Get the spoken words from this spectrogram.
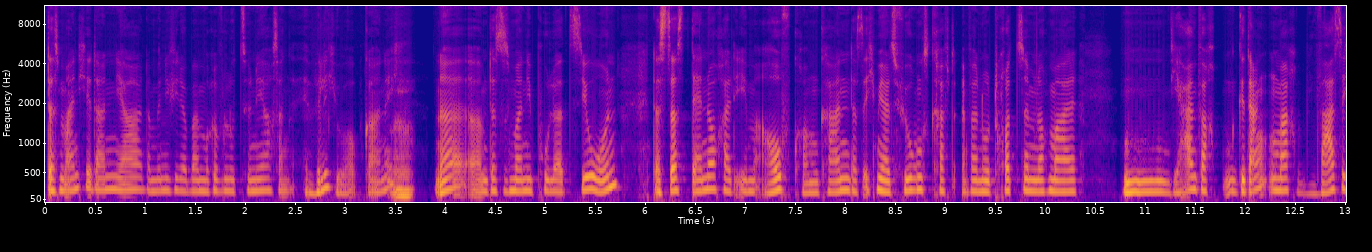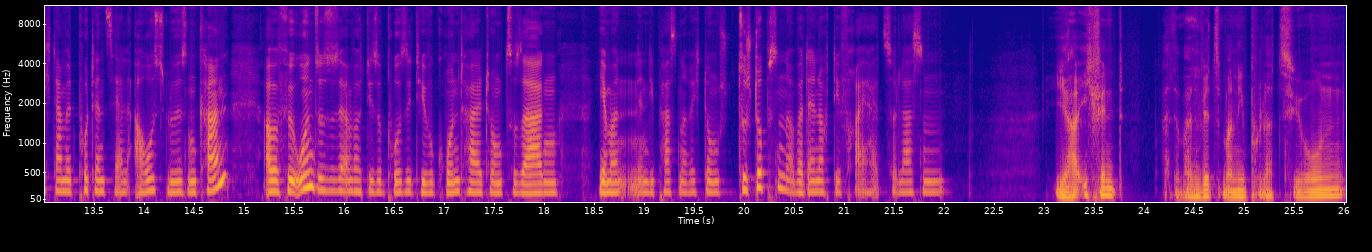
dass manche dann ja, dann bin ich wieder beim Revolutionär auch sagen, will ich überhaupt gar nicht. Ja. Ne, ähm, das ist Manipulation, dass das dennoch halt eben aufkommen kann, dass ich mir als Führungskraft einfach nur trotzdem nochmal hm, ja, einfach Gedanken mache, was ich damit potenziell auslösen kann. Aber für uns ist es einfach diese positive Grundhaltung zu sagen, jemanden in die passende Richtung zu stupsen, aber dennoch die Freiheit zu lassen, ja, ich finde, also wann wird es Manipulation?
